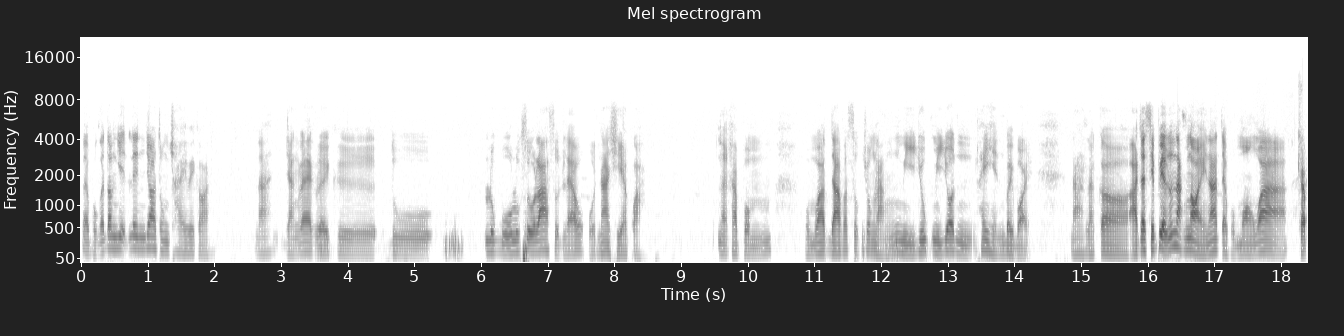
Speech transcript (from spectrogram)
แต่ผมก็ต้องเล่นยอดธงชัยไปก่อนนะอย่างแรกเลยคือดูลูกบูลูกซูล่าสุดแล้วโหน่าเชียร์กว่า นะครับ ผมผมว่าดาวพระศุกร์ช่วงหลังมียุบมีย่นให้เห็นบ่อย ๆ นะแล้วก็อาจจะเสียเปรียบน้ำหนักหน่อยนะ แต่ผมมองว่าครับ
